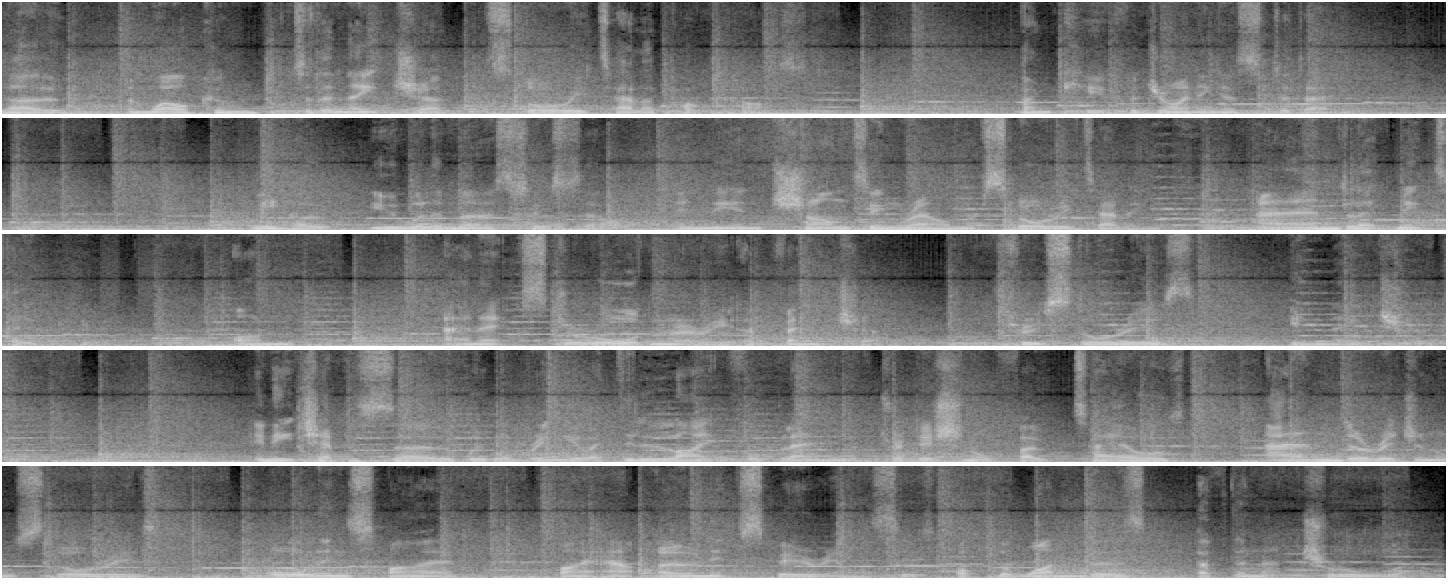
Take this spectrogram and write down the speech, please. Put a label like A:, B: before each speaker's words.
A: Hello, and welcome to the Nature Storyteller Podcast. Thank you for joining us today. We hope you will immerse yourself in the enchanting realm of storytelling and let me take you on an extraordinary adventure through stories in nature. In each episode, we will bring you a delightful blend of traditional folk tales and original stories, all inspired by our own experiences of the wonders of the natural world.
